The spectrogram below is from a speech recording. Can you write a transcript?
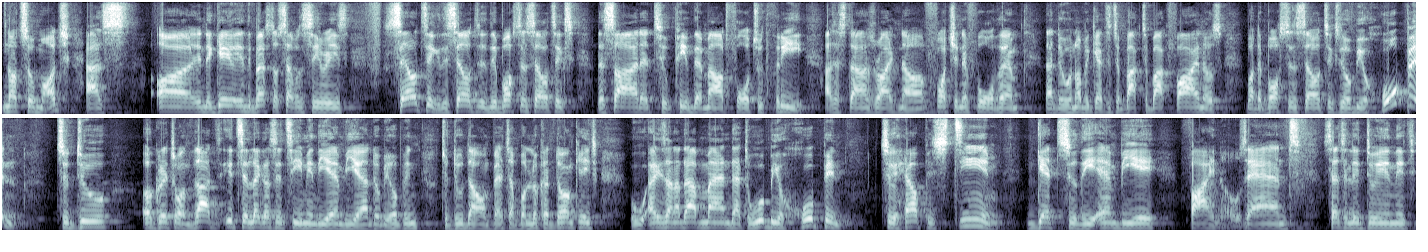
not so much as uh, in the game in the best of seven series, Celtic, the Celtic, the Boston Celtics decided to peep them out four to three as it stands right now. Unfortunate for them that they will not be getting to back-to-back finals, but the Boston Celtics they'll be hoping to do a great one. That it's a legacy team in the NBA, and they'll be hoping to do that one better. But look at Doncic, who is another man that will be hoping to help his team get to the NBA finals and certainly doing it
